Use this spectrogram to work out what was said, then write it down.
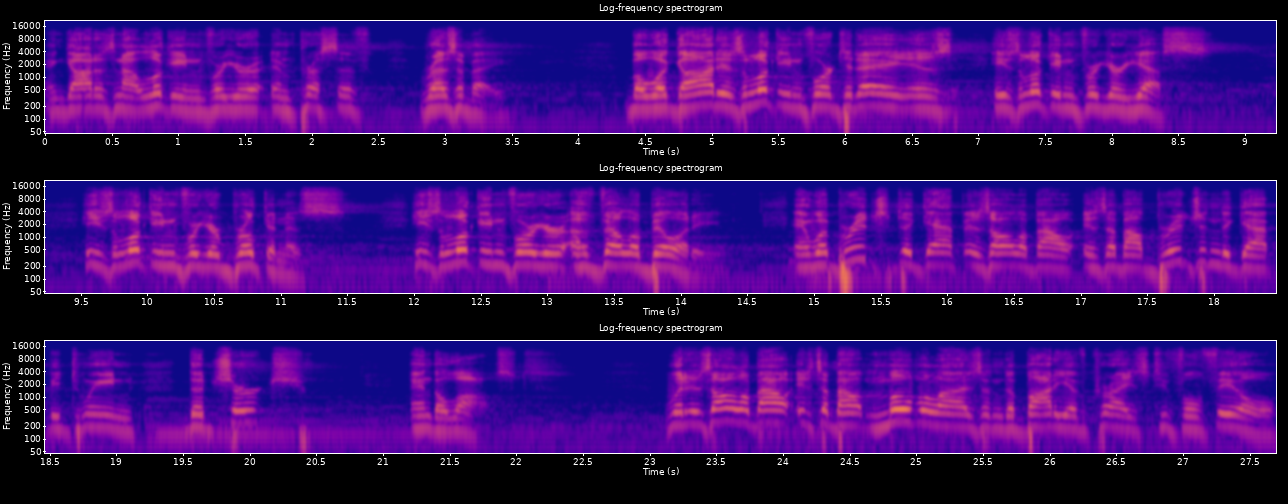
and God is not looking for your impressive resume. But what God is looking for today is He's looking for your yes. He's looking for your brokenness. He's looking for your availability. And what Bridge the Gap is all about is about bridging the gap between the church and the lost. What it's all about is about mobilizing the body of Christ to fulfill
